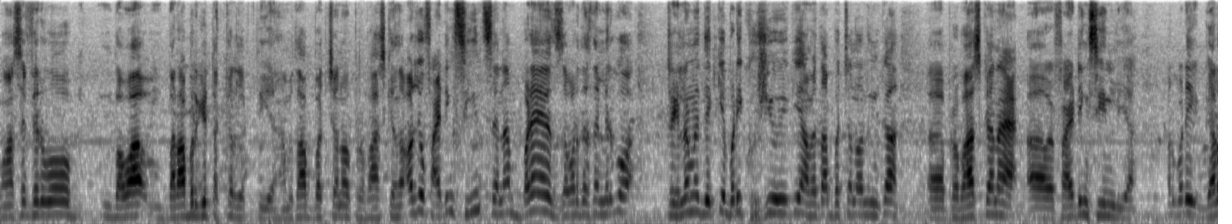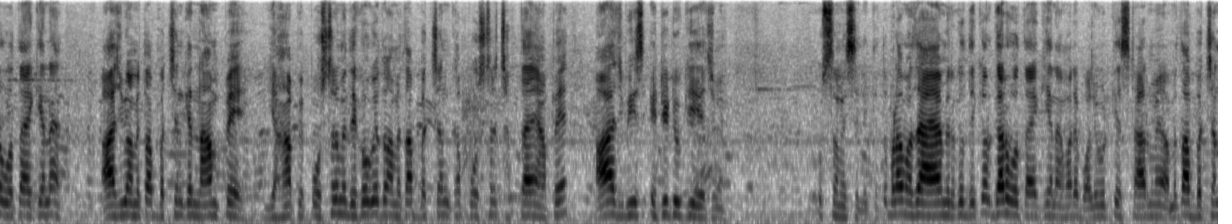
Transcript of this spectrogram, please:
वहाँ से फिर वो बवा बराबर की टक्कर लगती है अमिताभ बच्चन और प्रभास के अंदर। और जो फाइटिंग सीन्स है ना, बड़े ज़बरदस्त है। मेरे को ट्रेलर में देख के बड़ी खुशी हुई कि अमिताभ बच्चन और इनका प्रभास का ना फाइटिंग सीन लिया। और बड़ी गर्व होता है कि ना, आज भी अमिताभ बच्चन के नाम पे, यहाँ पे पोस्टर में देखोगे तो अमिताभ बच्चन का पोस्टर छपता है यहाँ पे, आज भी इस एटी की एज में, उस समय से लेके। तो बड़ा मज़ा आया मेरे को देख और गर्व होता है कि ना, हमारे बॉलीवुड के स्टार में अमिताभ बच्चन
